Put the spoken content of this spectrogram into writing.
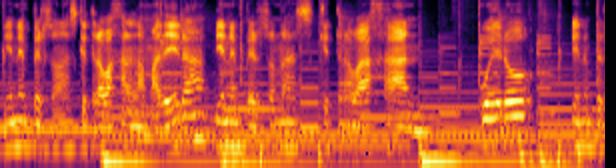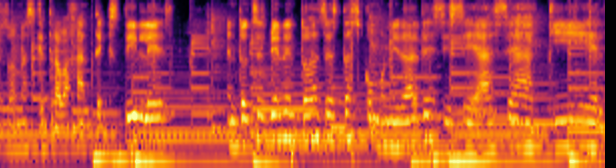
Vienen personas que trabajan la madera, vienen personas que trabajan cuero, vienen personas que trabajan textiles. Entonces vienen todas estas comunidades y se hace aquí el,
